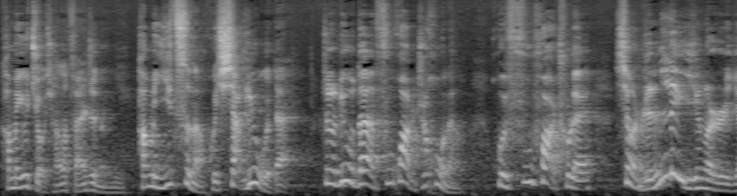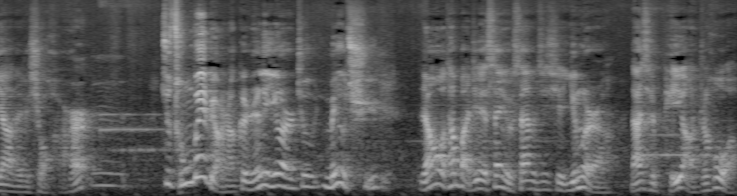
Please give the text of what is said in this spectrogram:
它们有较强的繁殖能力，它们一次呢会下六个蛋，这个六蛋孵化了之后呢，会孵化出来像人类婴儿一样的这小孩儿，嗯，就从外表上跟人类婴儿就没有区别。然后他们把这些三九三的这些婴儿啊拿起来培养之后啊，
